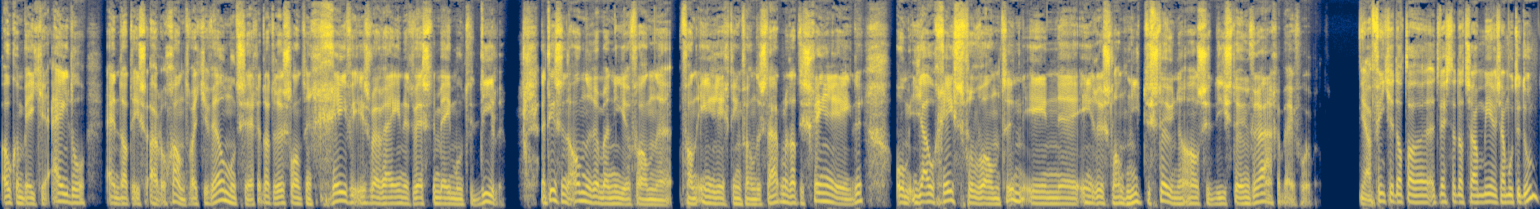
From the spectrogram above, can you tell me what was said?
ook een beetje ijdel en dat is arrogant. Wat je wel moet zeggen, dat Rusland een gegeven is waar wij in het Westen mee moeten dealen. Het is een andere manier van, uh, van inrichting van de staat, maar dat is geen reden om jouw geestverwanten in, uh, in Rusland niet te steunen als ze die steun vragen, bijvoorbeeld. Ja, vind je dat uh, het Westen dat zou meer zou moeten doen?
